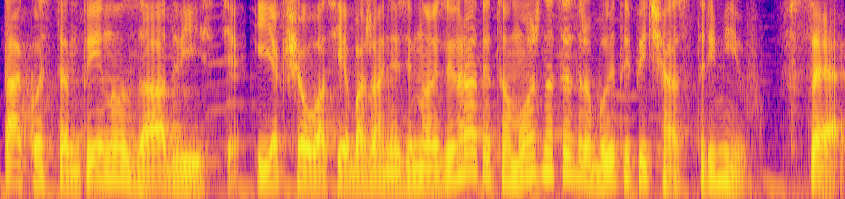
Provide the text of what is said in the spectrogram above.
та Костянтину за 200. І якщо у вас є бажання зі мною зіграти, то можна це зробити під час стрімів. Все.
